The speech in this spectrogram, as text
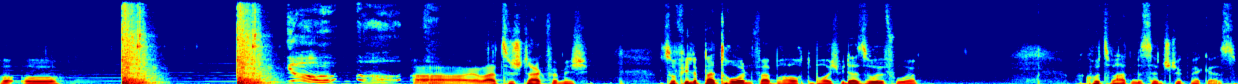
Oh oh. Zu stark für mich. So viele Patronen verbraucht, brauche ich wieder Sulfur. Mal kurz warten, bis er ein Stück weg ist.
